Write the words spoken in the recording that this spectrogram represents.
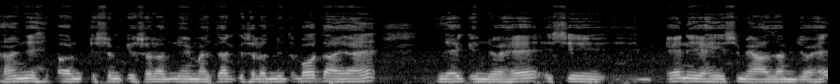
ہاں جی اور اسم کی صورت میں مزدور کی صورت میں تو بہت آیا ہے۔ لیکن جو ہے، اسی عین یہی اسم اعظم جو ہے،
